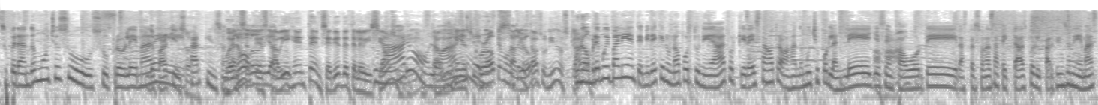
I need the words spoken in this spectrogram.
superando mucho su, su problema De de, Parkinson. Parkinson. Bueno, está vigente en series de televisión. Claro, está lo vigente en este salió. Estados Unidos, claro. Un hombre muy valiente, mire que en una oportunidad, porque él ha estado trabajando mucho por las leyes en favor de las personas afectadas por el Parkinson y demás,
